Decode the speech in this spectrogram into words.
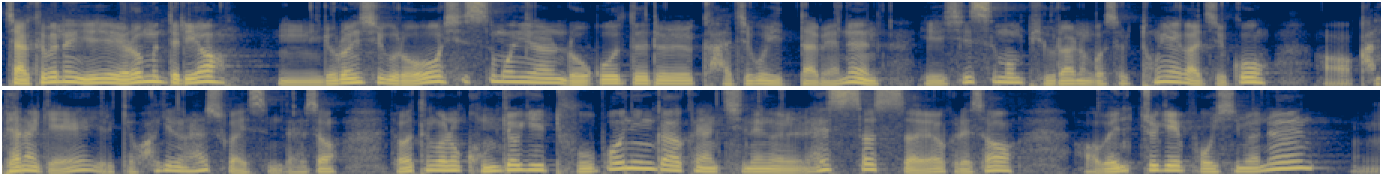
자, 그러면은 이제 여러분들이요, 음, 이런 식으로 Sysmon이라는 로그들을 가지고 있다면은 이 Sysmon View라는 것을 통해 가지고 어, 간편하게 이렇게 확인을 할 수가 있습니다. 그래서 저 같은 거는 공격이 두 번인가 그냥 진행을 했었어요. 그래서 어, 왼쪽에 보시면은 음,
